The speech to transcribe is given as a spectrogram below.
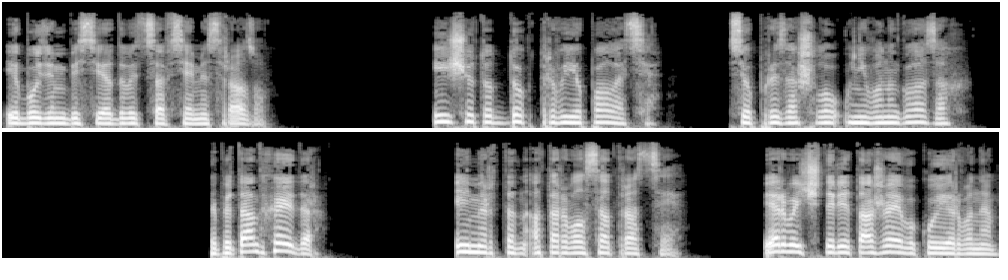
и будем беседовать со всеми сразу. И еще тот доктор в ее палате. Все произошло у него на глазах. «Капитан Хейдер!» Эмертон оторвался от рации. «Первые четыре этажа эвакуированы.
